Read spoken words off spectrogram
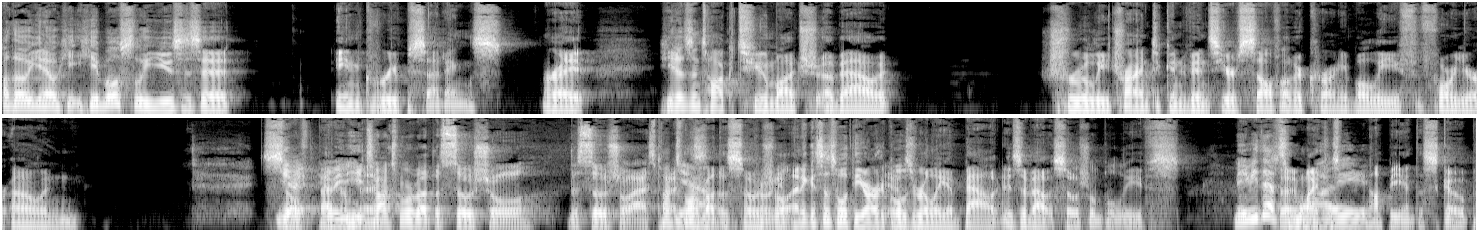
although you know he, he mostly uses it in group settings right he doesn't talk too much about truly trying to convince yourself of a crony belief for your own yeah i mean he talks more about the social the social aspect He talks more Yeah. about the social and i guess that's what the article is really about is about social beliefs Maybe that's so it why. might just not be in the scope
